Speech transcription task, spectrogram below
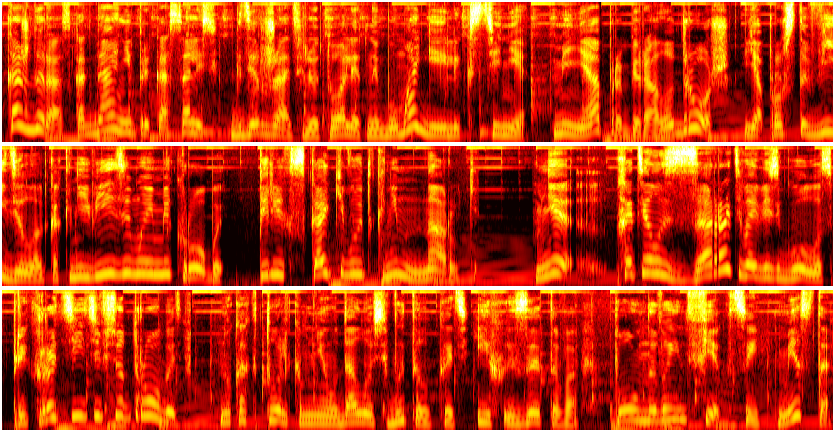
Каждый раз, когда они прикасались к держателю туалетной бумаги или к стене, меня пробирала дрожь. Я просто видела, как невидимые микробы перескакивают к ним на руки. Мне хотелось зарать во весь голос «Прекратите все трогать!» Но как только мне удалось вытолкать их из этого полного инфекций места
